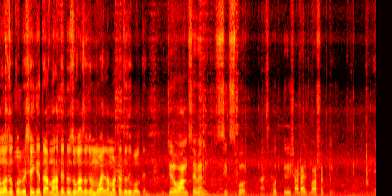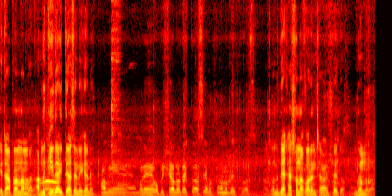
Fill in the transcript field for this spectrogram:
যোগাযোগ করবে সেই ক্ষেত্রে আপনার হাতে একটু যোগাযোগের মোবাইল নাম্বারটা যদি বলতেন। Zero one seven six four আচ্ছা। বত্রিশ আঠাশ বাষট্টি। এটা আপনার নাম্বার। আপনি কি দায়িত্বে আছেন এখানে? আমি মানে অফিসিয়ালও দায়িত্ব আছে আবার পুরোনো দায়িত্ব আছে। মানে দেখাশোনা করেন স্যার তাই তো? ধন্যবাদ।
